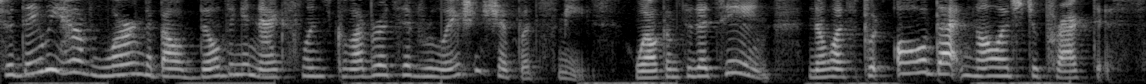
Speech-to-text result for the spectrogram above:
Today we have learned about building an excellent collaborative relationship with SMEs. Welcome to the team. Now let's put all that knowledge to practice.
